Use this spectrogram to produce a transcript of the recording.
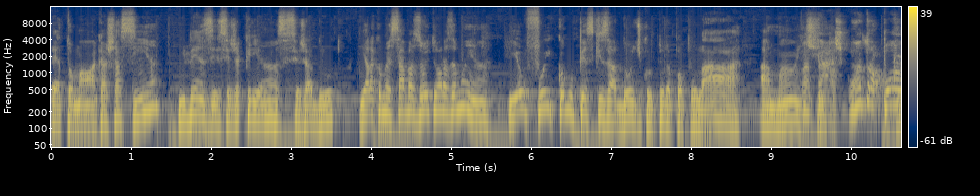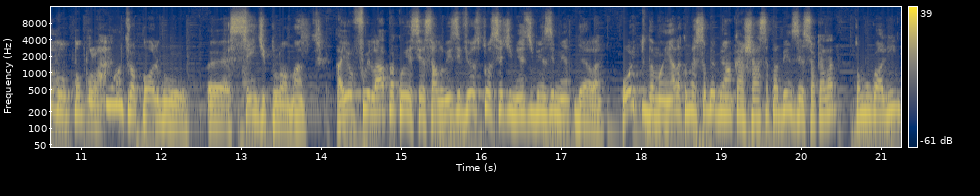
é tomar uma cachaçinha e benzer, seja criança, seja adulto. E ela começava às 8 horas da manhã. E eu fui como pesquisador de cultura popular, amante. Fantástico. Um antropólogo popular. Um antropólogo é, sem diploma. Aí eu fui lá para conhecer essa Luísa e ver os procedimentos de benzimento dela. 8 da manhã ela começou a beber uma cachaça para benzer, só que ela toma um golinho,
